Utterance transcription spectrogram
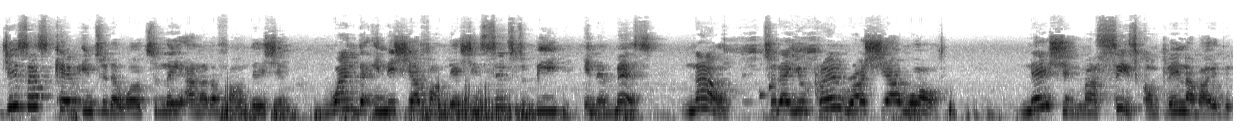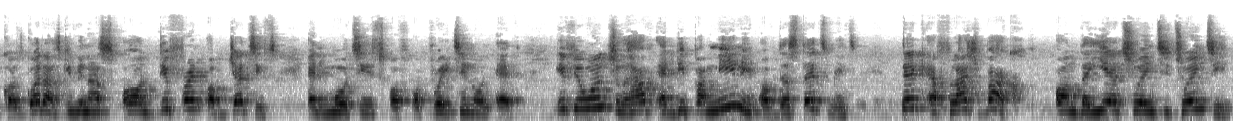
Jesus came into the world to lay another foundation when the initial foundation seems to be in a mess. Now, to the Ukraine Russia war, nation must cease complaining about it because God has given us all different objectives and motives of operating on earth. If you want to have a deeper meaning of the statement, take a flashback on the year 2020.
